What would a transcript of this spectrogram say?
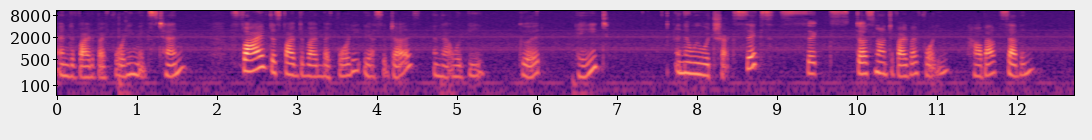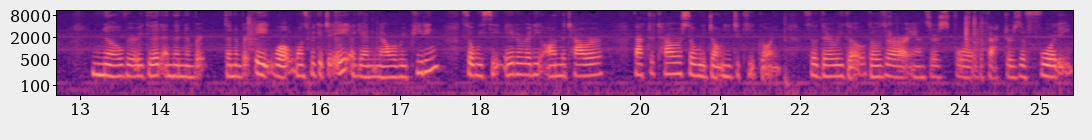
And divided by 40 makes 10. 5, does 5 divide by 40? Yes it does. And that would be good 8. And then we would check 6. 6 does not divide by 40. How about 7? No, very good. And then number the number 8, well, once we get to 8, again, now we're repeating. So we see 8 already on the tower, factor tower, so we don't need to keep going. So there we go. Those are our answers for the factors of 40.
